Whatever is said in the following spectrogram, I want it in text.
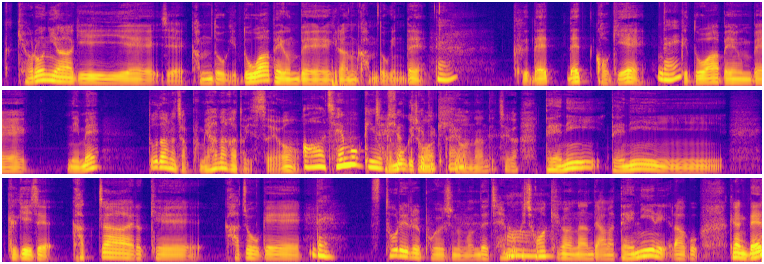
그 결혼 이야기의 이제 감독이 노아 베운백이라는 감독인데 네. 그넷넷 거기에 네. 그 노아 베운백님의 또 다른 작품이 하나가 더 있어요. 어, 제목이 혹시 제목이 정확히 될까요? 기억 안 나는데 제가 데니 데니 그게 이제 각자 이렇게 가족의 네. 스토리를 보여주는 건데 제목이 아. 정확히 기억 안 나는데 아마 데니라고 그냥 넷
